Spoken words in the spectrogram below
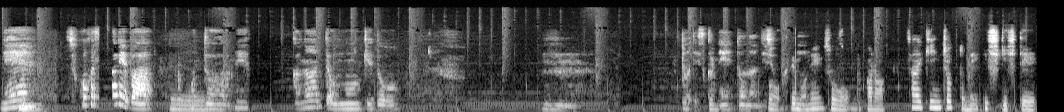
ね、そこが下がればうん。もっとね、かなって思うけど、うん。どうですかね？どうなんでしょうか、そう、でもね、そう、だから、最近ちょっとね、意識して、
